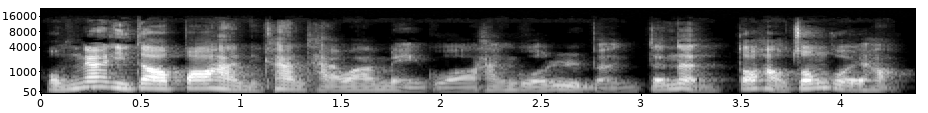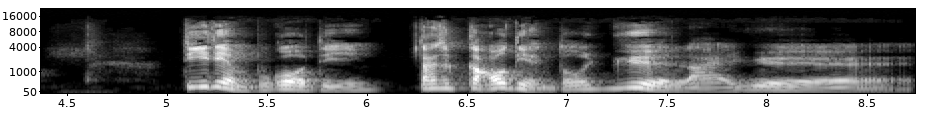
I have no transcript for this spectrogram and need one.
我们刚才提到，包含你看台湾、美国、韩国、日本等等都好，中国也好，低点不过低，但是高点都越来越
